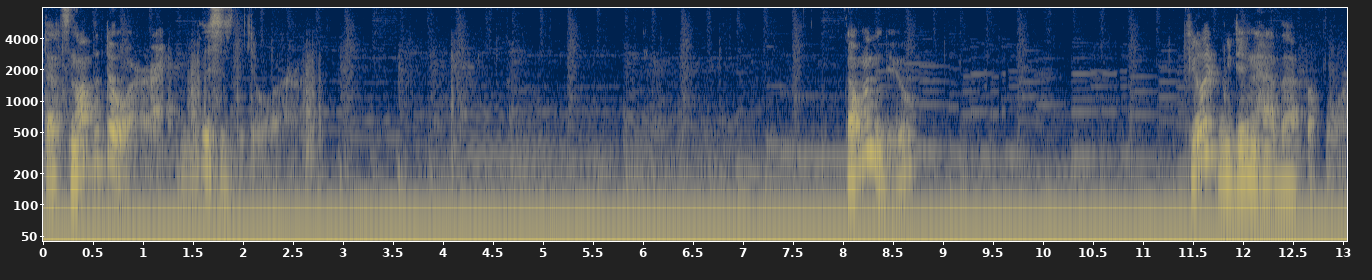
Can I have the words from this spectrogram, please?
that's not the door. This is the door. That one new? I feel like we didn't have that before.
